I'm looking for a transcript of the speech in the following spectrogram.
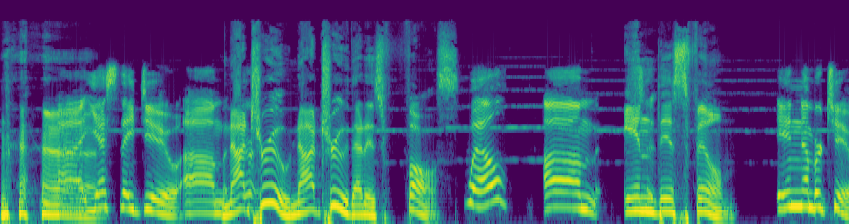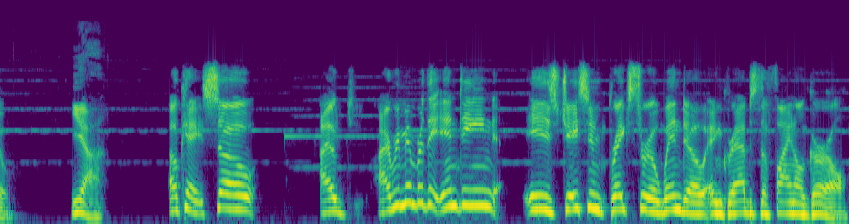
Uh, yes, they do. Um, Not true. Not true. That is false. Well, um, In So- this film. in number two. Yeah. Okay, so I I remember the ending is Jason breaks through a window and grabs the final girl,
